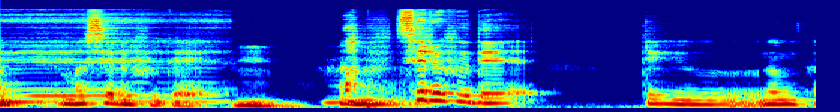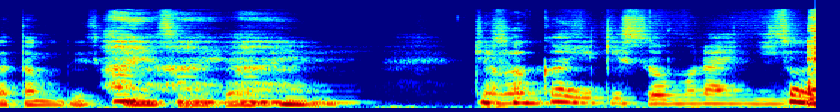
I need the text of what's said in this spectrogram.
ーまあセルフで。うん。あう、ん。セルフで。ていう飲み方もできはいますので、はいはい。はいじゃあ若いエキスをもらいに。そうで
